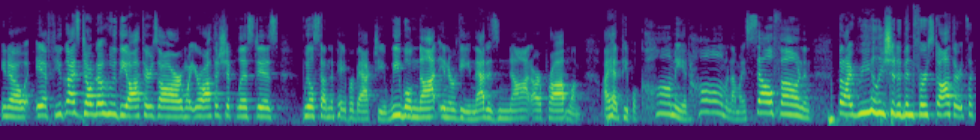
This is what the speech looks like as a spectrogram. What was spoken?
You know, if you guys don't know who the authors are and what your authorship list is, we'll send the paper back to you. We will not intervene. That is not our problem. I had people call me at home and on my cell phone, and but I really should have been first author. It's like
